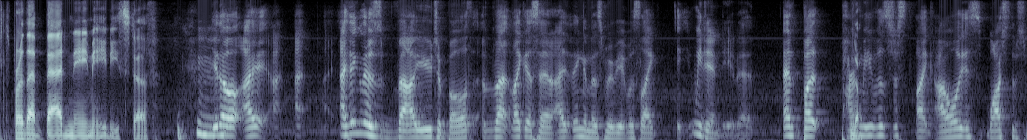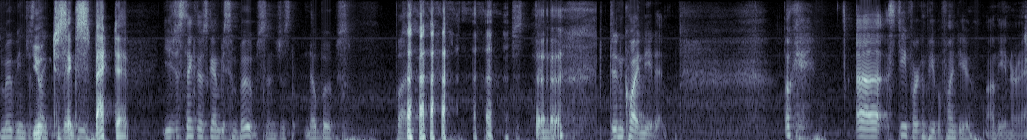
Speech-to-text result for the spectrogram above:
It's part of that bad name 80s stuff. Hmm. You know, I, I I think there's value to both, but like I said, I think in this movie it was like we didn't need it, and but part of me was just like I always watch this movie and just You think just maybe- expect it. you just think there's gonna be some boobs and just no boobs, but just didn't, didn't quite need it. Okay, uh, Steve, where can people find you on the internet?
